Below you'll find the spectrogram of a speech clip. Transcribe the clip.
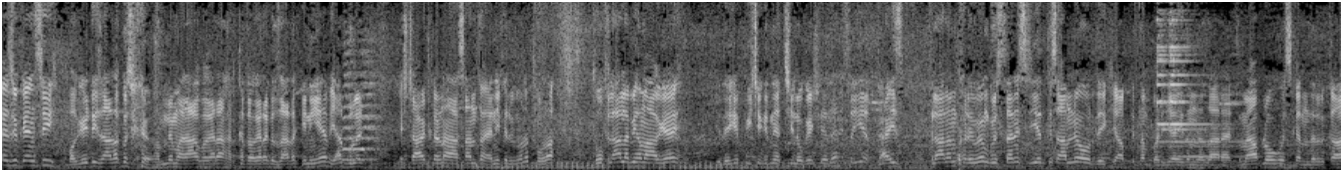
एज यू कैन सी बगेटी ज़्यादा कुछ हमने मज़ाक वगैरह, हरकत वगैरह कुछ ज़्यादा की नहीं है। यार बुलेट स्टार्ट करना आसान तो है नहीं, फिर भी मतलब थोड़ा तो फ़िलहाल अभी हम आ गए। ये देखिए पीछे कितनी अच्छी लोकेशन है। सही है गाइस फ़िलहाल हम खड़े हुए हैं गुलिस्तान सैयद के सामने और देखिए आप कितना बढ़िया एकदम नज़ारा है। तो मैं आप लोगों को इसके अंदर का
